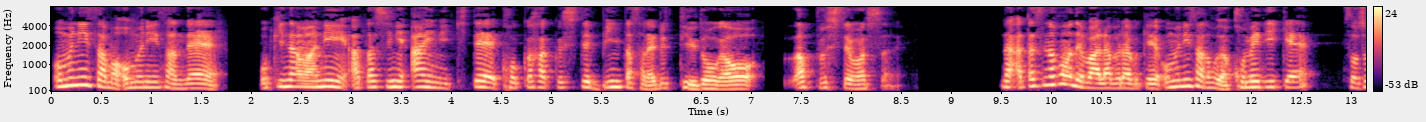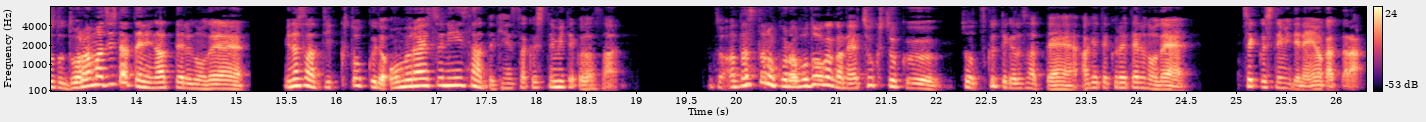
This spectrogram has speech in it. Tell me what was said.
オムニーさんもオムニーさんで、沖縄に私に会いに来て告白してビンタされるっていう動画をアップしてましたね。私の方ではラブラブ系、オムニーさんの方ではコメディ系。そう、ちょっとドラマ仕立てになってるので、皆さん TikTok でオムライス兄さんって検索してみてください。私とのコラボ動画がね、ちょくちょく、ちょ作ってくださって、あげてくれてるので、チェックしてみてね、よかったら。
